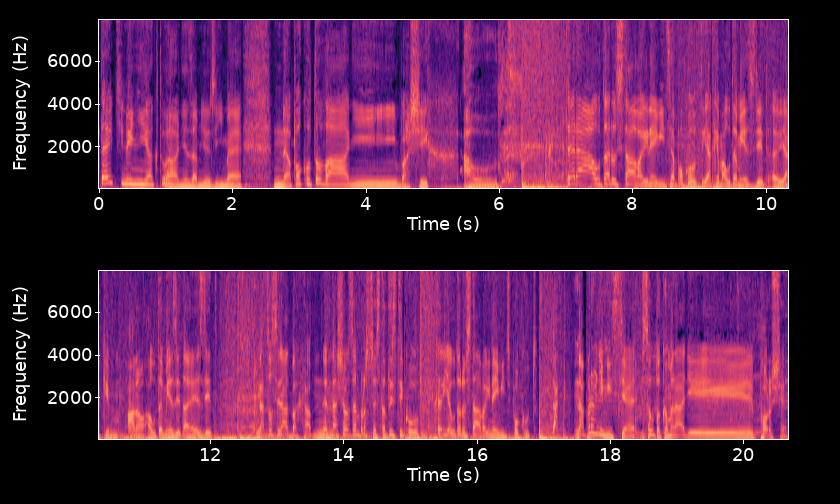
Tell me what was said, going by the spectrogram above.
teď nyní aktuálně zaměříme na pokutování vašich aut. Která auta dostávají nejvíce pokut, jakým autem jezdit, eh, jakým, ano, autem jezdit a jezdit, na co si dát bacha. Našel jsem prostě statistiku, který auta dostávají nejvíc pokut. Tak, na prvním místě jsou to kamarádi Porsche.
